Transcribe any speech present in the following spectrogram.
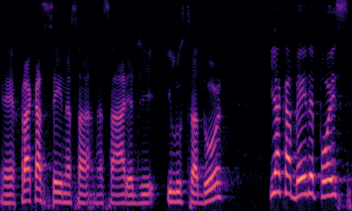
é, fracassei nessa, nessa área de ilustrador e acabei depois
